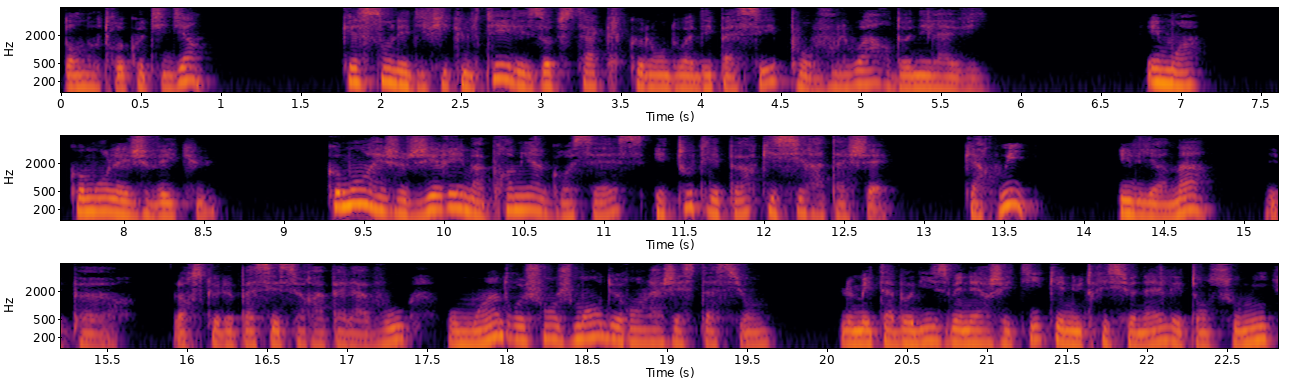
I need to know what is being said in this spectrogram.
dans notre quotidien? Quelles sont les difficultés et les obstacles que l'on doit dépasser pour vouloir donner la vie? Et moi, comment l'ai-je vécu? Comment ai-je géré ma première grossesse et toutes les peurs qui s'y rattachaient? Car oui, il y en a des peurs lorsque le passé se rappelle à vous au moindre changement durant la gestation, le métabolisme énergétique et nutritionnel étant soumis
